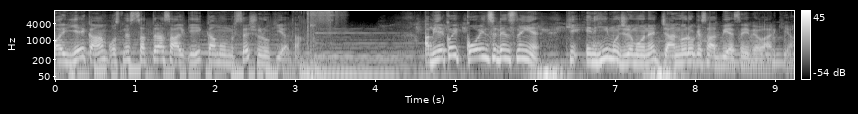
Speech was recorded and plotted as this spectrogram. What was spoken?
और ये काम उसने 17 साल की ही कम उम्र से शुरू किया था। अब ये कोई को नहीं है कि इन्हीं मुजरिमों ने जानवरों के साथ भी ऐसे ही व्यवहार किया।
